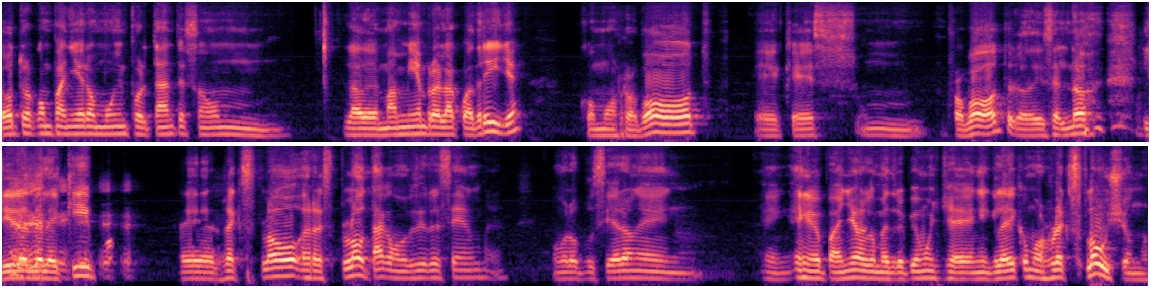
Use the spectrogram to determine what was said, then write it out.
otro compañero muy importante son los demás miembros de la cuadrilla, como Robot, que es un robot, lo dice el no, líder del equipo. Rexplota, como, como lo pusieron en, en, español, que me trepió mucho, en inglés como Rexplosion,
